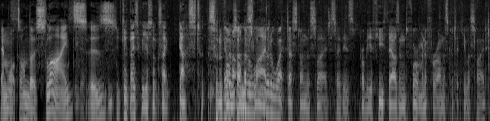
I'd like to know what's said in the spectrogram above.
And what's on those slides is It basically just looks like dust sort of It on, looks on like the little, slide. little white dust on the slide. So there's probably a few thousand foraminifera on this particular slide.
